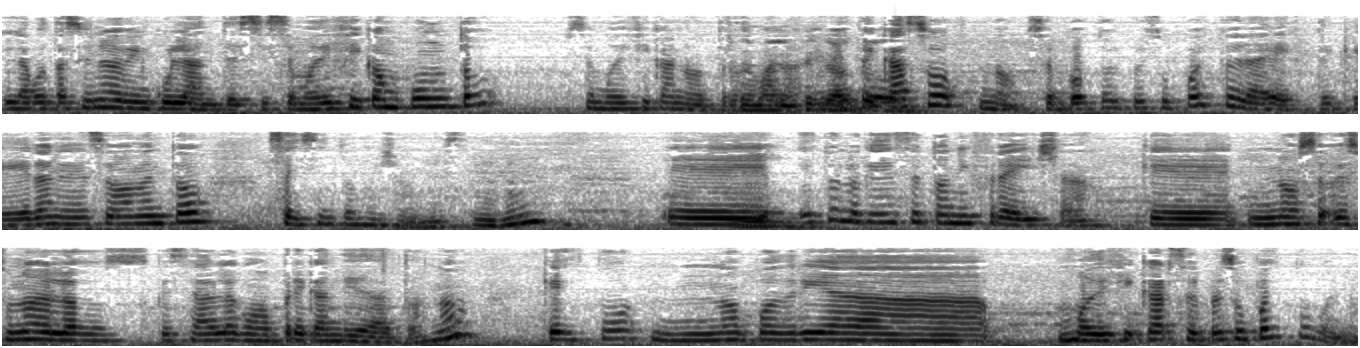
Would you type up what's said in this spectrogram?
la votación era vinculante. Si se modifica un punto, se modifican otros. Se bueno, en este todo. caso, no. Se votó el presupuesto, era este, que eran en ese momento 600 millones. Eh, esto es lo que dice Tony Freya, que no se- es uno de los que se habla como precandidatos, ¿no? Que esto no podría modificarse el presupuesto. Bueno,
